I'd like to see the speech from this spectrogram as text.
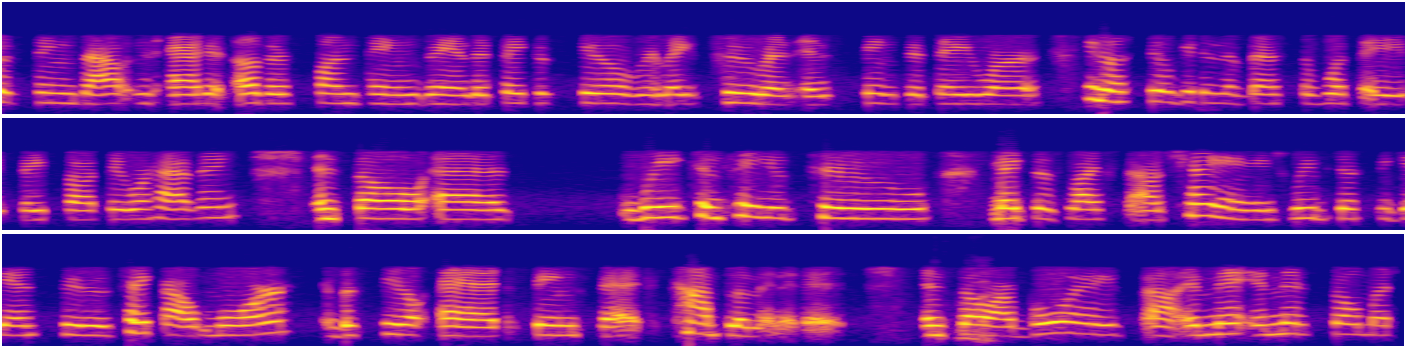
took things out and added other fun things in that they could still relate to and, and think that they were, you know, still getting the best of what they, they thought they were having. And so as we continued to make this lifestyle change, we just began to take out more, but still add things that complemented it. And so our boys, uh, it meant it meant so much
